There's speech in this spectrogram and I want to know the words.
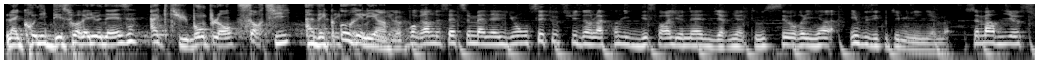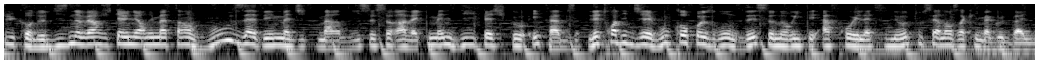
La chronique des soirées lyonnaises, actu, bon plan, sortie avec Aurélien. Le programme de cette semaine à Lyon, c'est tout de suite dans la chronique des soirées lyonnaises. Bienvenue à tous, c'est Aurélien et vous écoutez Millennium. Ce mardi au sucre de 19h jusqu'à 1h du matin, vous avez Magic Mardi. Ce sera avec Mendy, Peshko et Fabs. Les trois DJ vous proposeront des sonorités afro et latino, tout ça dans un climat good vibes.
